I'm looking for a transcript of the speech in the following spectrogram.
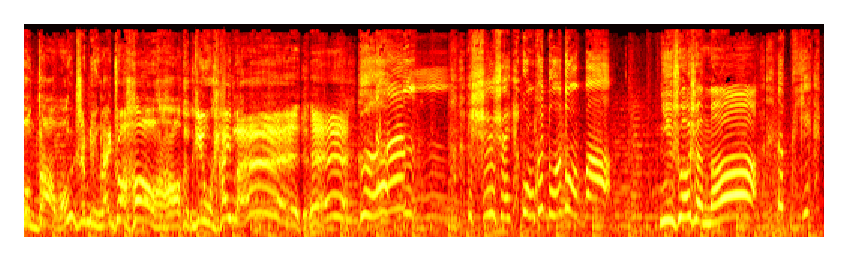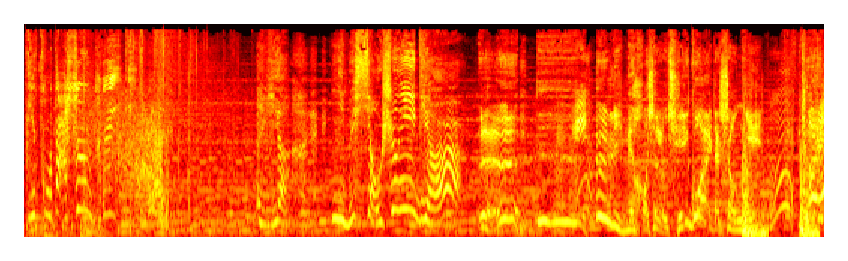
奉大王之命来抓浩浩，给我开门！啊！失水，我们快躲躲吧！你说什么？别别这么大声！哎呀，你们小声一点儿！呃，里面好像有奇怪的声音。开门！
